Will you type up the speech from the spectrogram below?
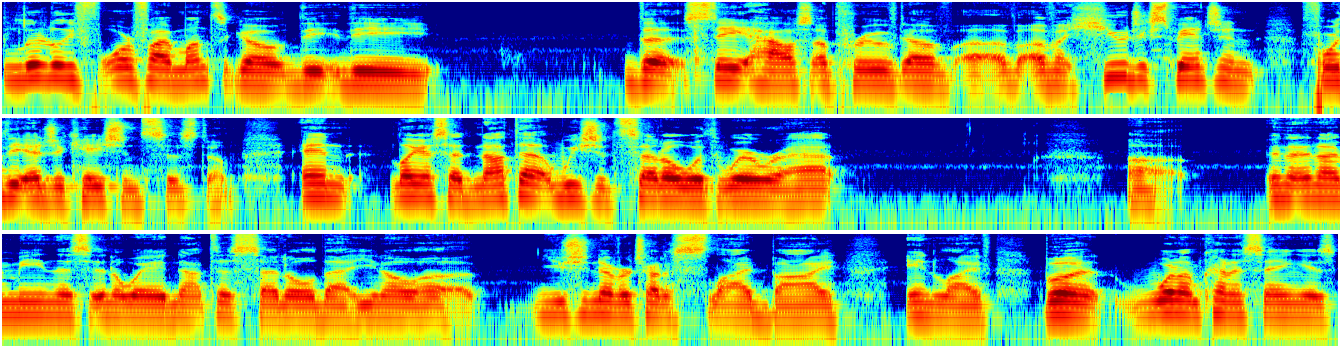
literally four or five months ago, the, the, the state house approved of, of, of a huge expansion for the education system. And like I said, not that we should settle with where we're at. Uh, and, and I mean this in a way not to settle that, you know, uh, you should never try to slide by in life. But what I'm kind of saying is,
